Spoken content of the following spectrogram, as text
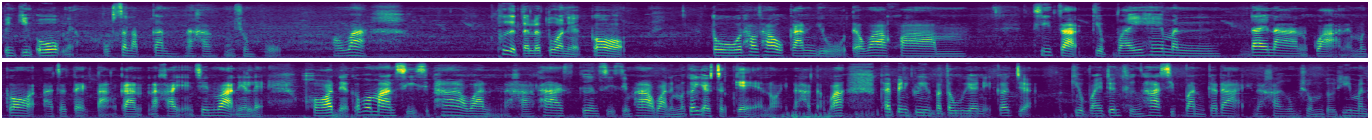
เป็นกินโอ๊กเนี่ย ปลูกสลับกันนะคะคุณผู้ชมปลูก เพราะว่าพืชแต่ละตัวเนี่ยก็โตเท่าๆกันอยู่ แต่ว่าความที่จะเก็บไว้ให้มันได้นานกว่าเนี่ยมันก็อาจจะแตกต่างกันนะคะ อย่างเช่นว่าเนี่ยแหละคอร์สเนี่ยก็ประมาณ 45 วันนะคะ ถ้าเกิน 45 วันเนี่ยมันก็อยากจะแก่หน่อยนะคะ แต่ว่าถ้าเป็นกรีนปัตเตอร์เวียเนี่ยก็จะ เก็บไว้จนถึง 50 วันก็ได้นะคะคุณผู้ชม โดยที่มัน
